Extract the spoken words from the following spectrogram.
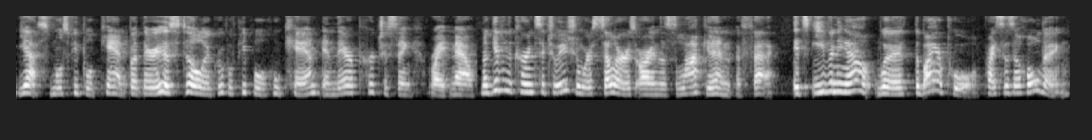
yes, most people can, but there is still a group of people who can, and they're purchasing right now. Now, given the current situation where sellers are in this lock in effect, it's evening out with the buyer pool. Prices are holding.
